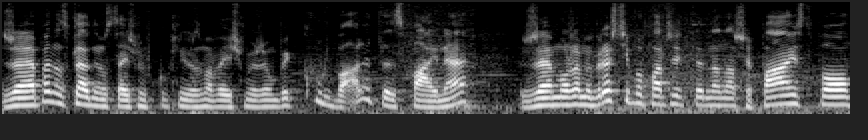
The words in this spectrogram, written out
że pamiętam z Klaudią staliśmy w kuchni, rozmawialiśmy, że mówię, kurwa, ale to jest fajne, że możemy wreszcie popatrzeć na nasze państwo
